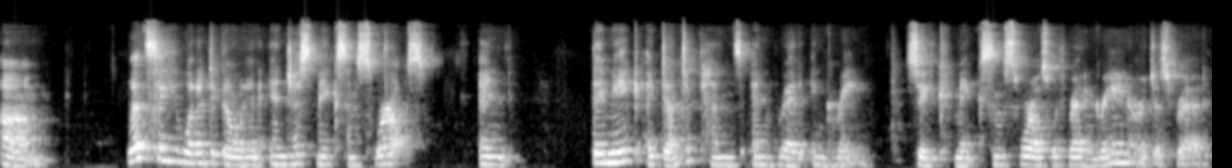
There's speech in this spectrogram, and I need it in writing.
Um, let's say you wanted to go in and just make some swirls and they make Identi pens in red and green. So you could make some swirls with red and green or just red.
